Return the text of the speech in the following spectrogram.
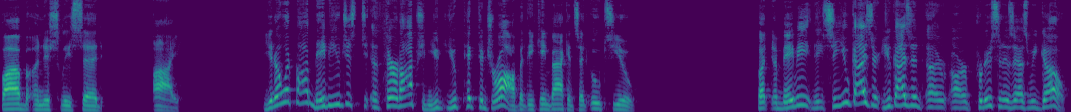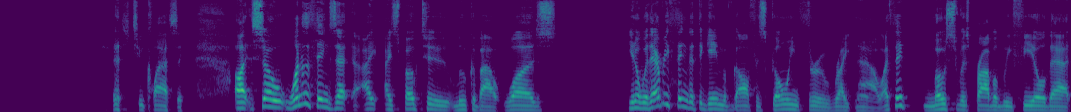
Bob initially said I. You know what, Bob? Maybe you just a third option. You you picked a draw, but he came back and said, "Oops, you." But uh, maybe see you guys are you guys are, are, are producing this as we go. It's too classic. Uh, so one of the things that I, I spoke to Luke about was, you know, with everything that the game of golf is going through right now, I think most of us probably feel that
